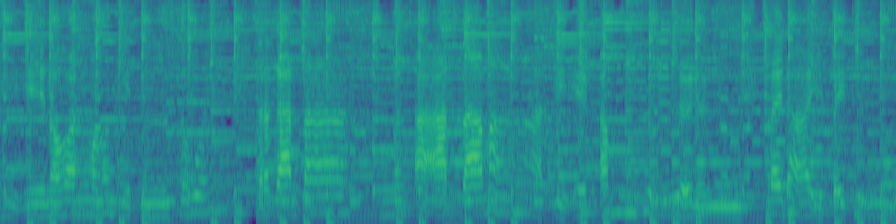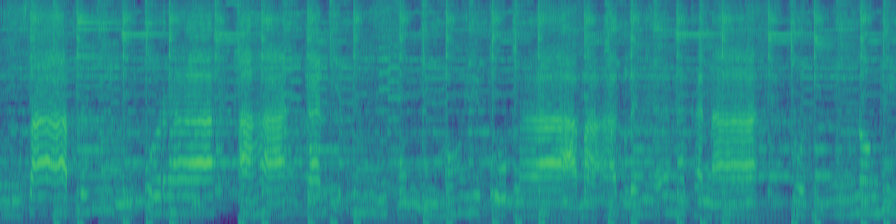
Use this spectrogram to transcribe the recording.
ที่นอนมอนคิดสวยตระการตาเมืองอาจสามารถอีกอำเภอหนึ่ง ใครได้ไปถึงทราบถึงอุรา อาหารการกินกุ้งหอยปูปลามากเหลือนักขนาทั่วทุ่งน้องฮี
